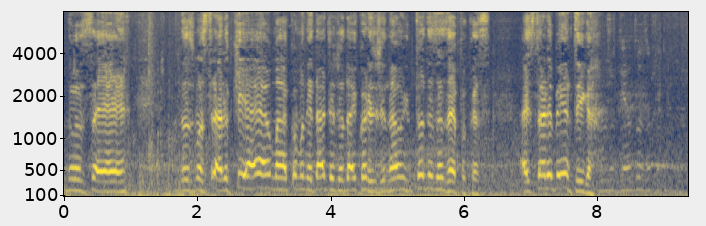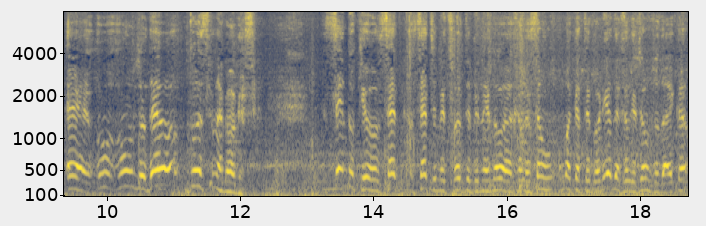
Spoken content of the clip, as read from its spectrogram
nos, é, nos mostrar o que é uma comunidade judaica original em todas as épocas. A história é bem antiga. Um judeu, duas É, um, um judeu, duas sinagogas. Sendo que os sete, sete mitzvot de Bnei são uma categoria da religião judaica,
